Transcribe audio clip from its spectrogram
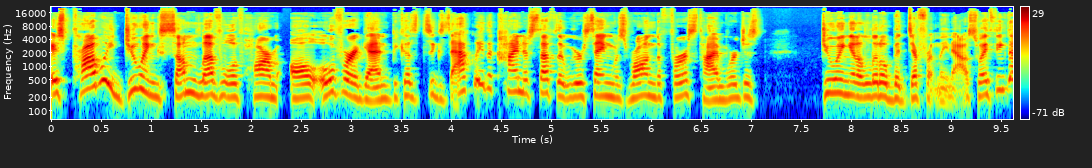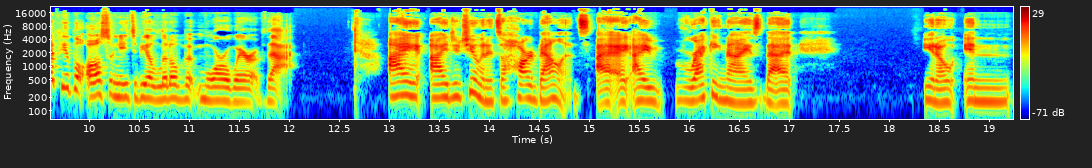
is probably doing some level of harm all over again because it's exactly the kind of stuff that we were saying was wrong the first time. We're just doing it a little bit differently now. So i think that people also need to be a little bit more aware of that I I do too, and it's a hard balance. I, I recognize that you know in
